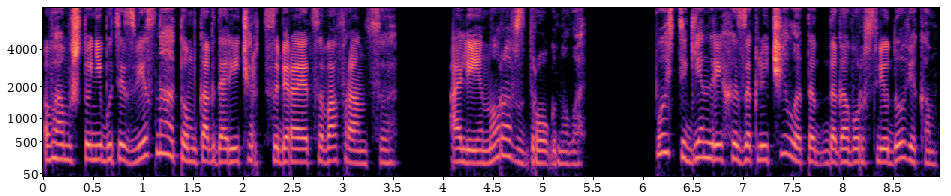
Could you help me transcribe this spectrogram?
«Вам что-нибудь известно о том, когда Ричард собирается во Францию?» А Леонора вздрогнула. «Пусть Генрих и заключил этот договор с Людовиком,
